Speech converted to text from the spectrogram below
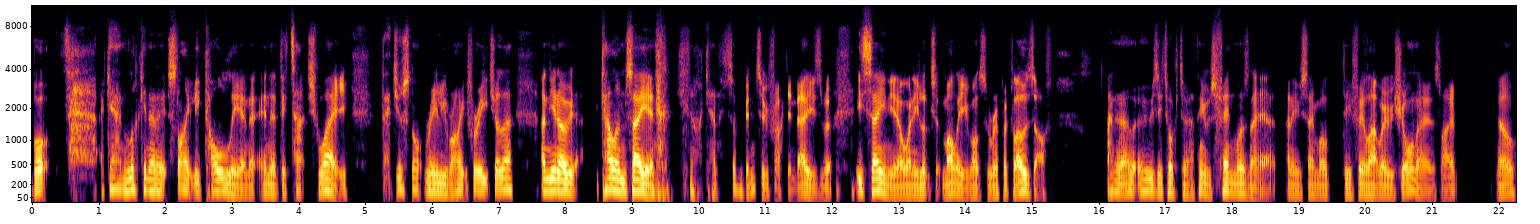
but again, looking at it slightly coldly in a, in a detached way, they're just not really right for each other. And you know, Callum saying, you know, again, it's only been two fucking days, but he's saying, you know, when he looks at Molly, he wants to rip her clothes off. I don't know who was he talking to. I think it was Finn, wasn't it? And he was saying, "Well, do you feel that way with Shauna?" And it's like, no.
